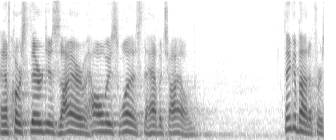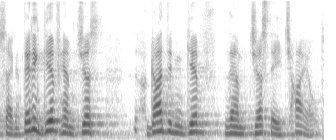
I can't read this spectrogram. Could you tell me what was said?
And of course, their desire always was to have a child. Think about it for a second. They didn't give him just, God didn't give them just a child.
